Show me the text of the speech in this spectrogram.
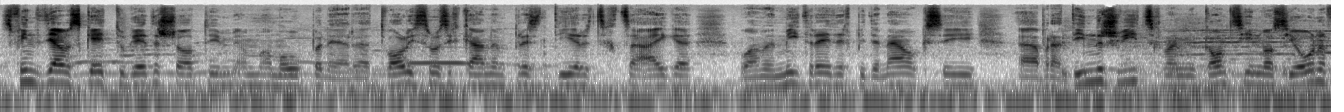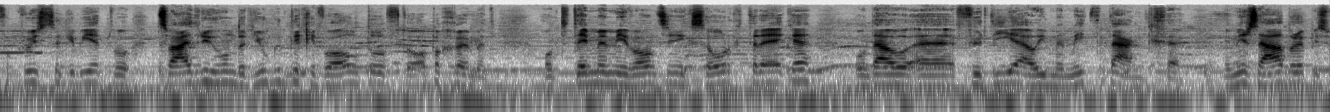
es findet ja auch ein Get-Together statt im, am, am Open Air. Äh, Die Walliser, die sich gerne präsentieren, sich zeigen, wo haben wir mitreden, ich war dann auch. Gewesen. Äh, Aber auch in der Schweiz, ich meine, ganze Invasionen von gewissen Gebieten, wo 200, 300 Jugendliche von Altdorf hier runterkommen. Und dem müssen wir wahnsinnig Sorge tragen und auch äh, für die auch immer mitdenken. Wenn wir selber etwas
